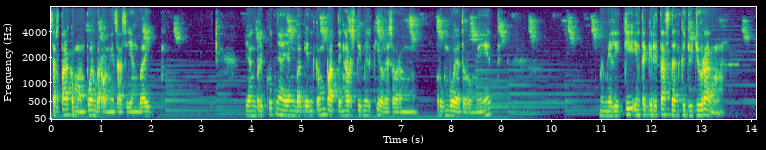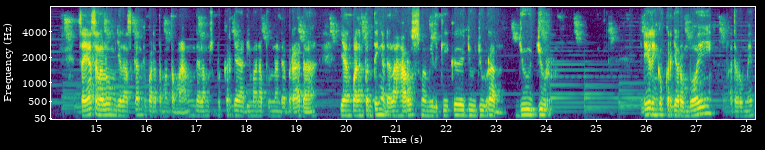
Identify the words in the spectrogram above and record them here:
serta kemampuan berorganisasi yang baik. Yang berikutnya, yang bagian keempat yang harus dimiliki oleh seorang rumboy atau rumit, memiliki integritas dan kejujuran saya selalu menjelaskan kepada teman-teman dalam bekerja di mana pun Anda berada, yang paling penting adalah harus memiliki kejujuran, jujur. Jadi lingkup kerja romboy atau rumit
